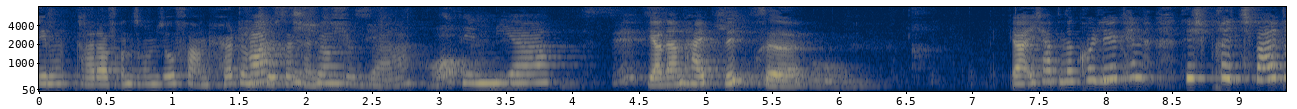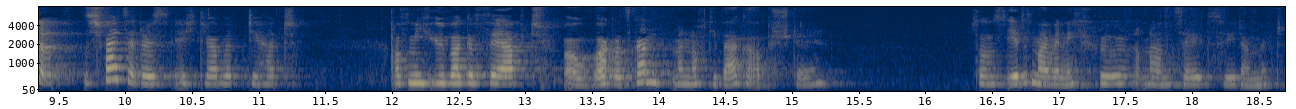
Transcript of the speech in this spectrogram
eben gerade auf unserem Sofa und hört uns Hast du schon höchstwahrscheinlich. gesagt? Finja. Ja, dann halt sitze. Ja, ich habe eine Kollegin, die spricht Schweizer, Schweizerdeutsch. Ich glaube, die hat auf mich übergefärbt. Oh, oh Gott, kann man noch die Waage abstellen? Sonst jedes Mal, wenn ich rühre, dann zählt es wieder mit.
